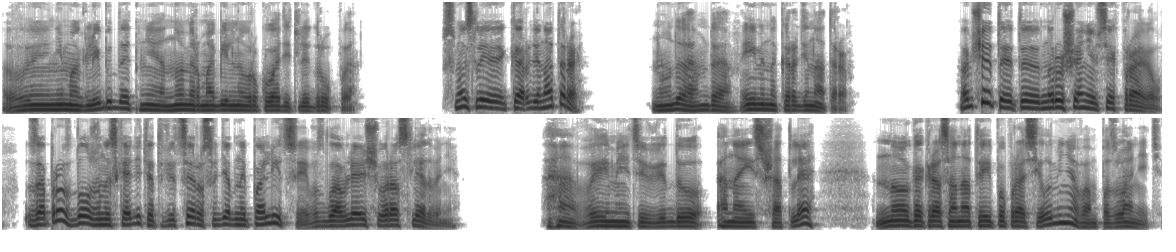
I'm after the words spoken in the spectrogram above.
«Вы не могли бы дать мне номер мобильного руководителя группы?» «В смысле координатора?» «Ну да, да, именно координатора». «Вообще-то это нарушение всех правил. Запрос должен исходить от офицера судебной полиции, возглавляющего расследование». «А, вы имеете в виду она из Шатле?» Но как раз она-то и попросила меня вам позвонить».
